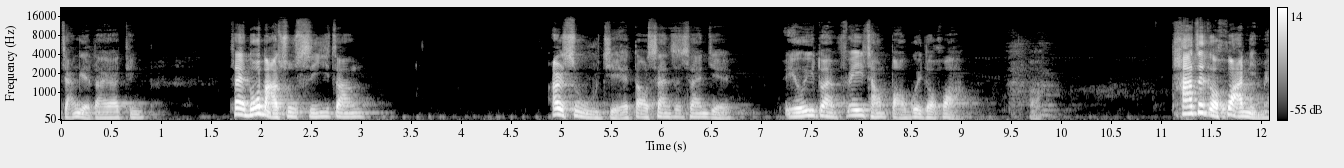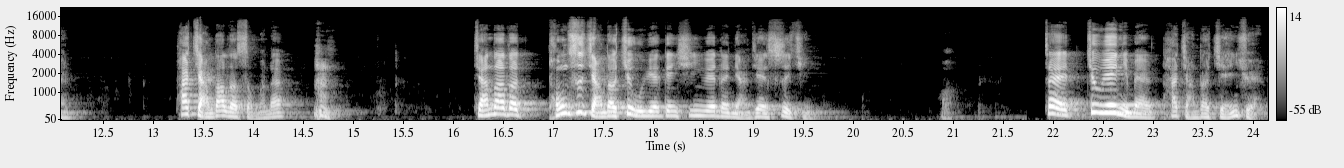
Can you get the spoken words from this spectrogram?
讲给大家听。在罗马书十一章二十五节到三十三节，有一段非常宝贵的话，啊，他这个话里面，他讲到了什么呢？讲到的同时讲到旧约跟新约的两件事情，啊，在旧约里面他讲到拣选，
